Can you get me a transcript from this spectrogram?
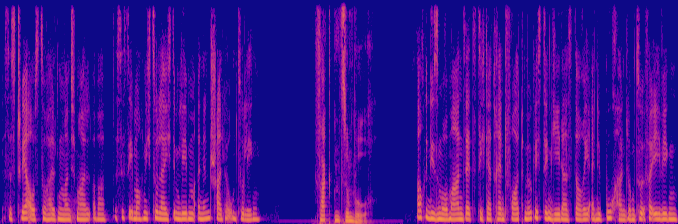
Das ist schwer auszuhalten manchmal, aber es ist eben auch nicht so leicht, im Leben einen Schalter umzulegen. Fakten zum Buch. Auch in diesem Roman setzt sich der Trend fort, möglichst in jeder Story eine Buchhandlung zu verewigen.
